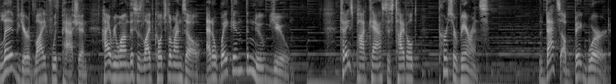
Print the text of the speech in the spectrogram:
Live your life with passion. Hi, everyone. This is Life Coach Lorenzo at Awaken the New You. Today's podcast is titled Perseverance. That's a big word,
